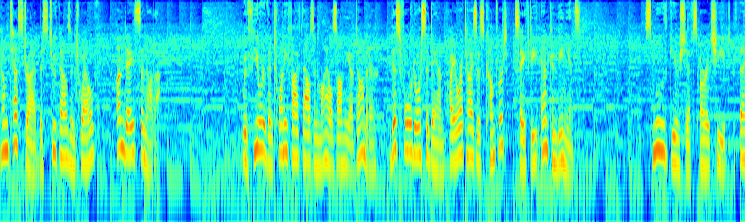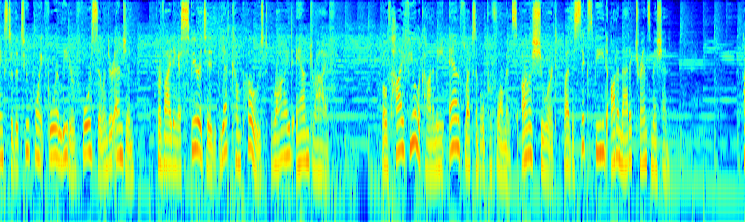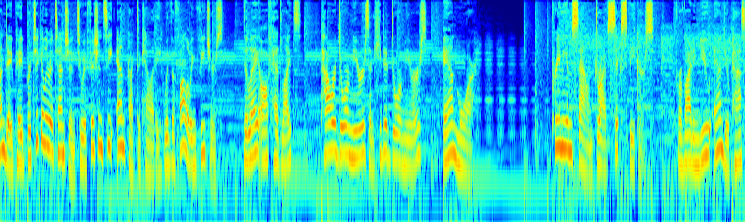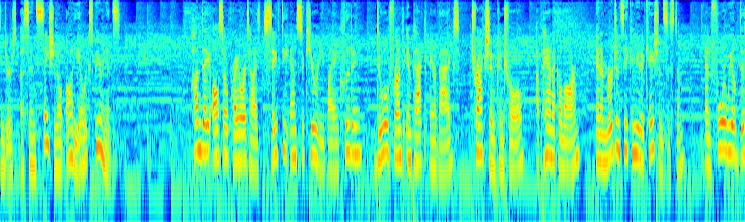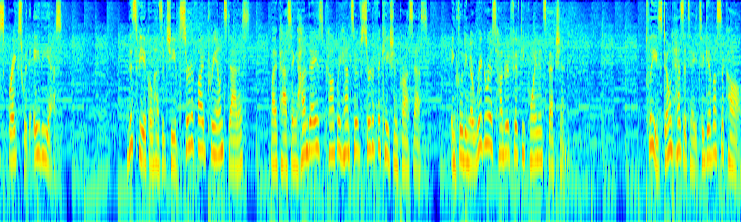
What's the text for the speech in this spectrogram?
Come test drive this 2012 Hyundai Sonata. With fewer than 25,000 miles on the odometer, this four-door sedan prioritizes comfort, safety, and convenience. Smooth gear shifts are achieved thanks to the 2.4-liter four-cylinder engine, providing a spirited yet composed ride and drive. Both high fuel economy and flexible performance are assured by the six-speed automatic transmission. Hyundai paid particular attention to efficiency and practicality with the following features. Delay off headlights, power door mirrors and heated door mirrors, and more. Premium sound drives six speakers, providing you and your passengers a sensational audio experience. Hyundai also prioritized safety and security by including dual front impact airbags, traction control, a panic alarm, an emergency communication system, and four-wheel disc brakes with ABS. This vehicle has achieved certified pre-owned status by passing Hyundai's comprehensive certification process, including a rigorous 150-point inspection. Please don't hesitate to give us a call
